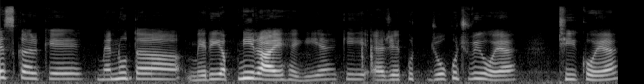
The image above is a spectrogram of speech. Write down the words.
ਇਸ ਕਰਕੇ ਮੈਨੂੰ ਤਾਂ ਮੇਰੀ ਆਪਣੀ ਰਾਏ ਹੈਗੀ ਹੈ ਕਿ ਅਜੇ ਕੁਝ ਜੋ ਕੁਝ ਵੀ ਹੋਇਆ ਠੀਕ ਹੋਇਆ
